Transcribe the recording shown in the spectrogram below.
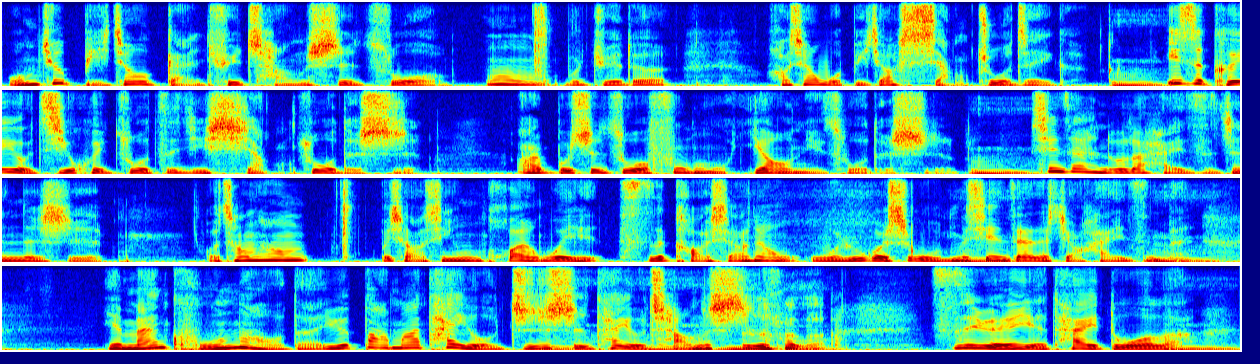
我们就比较敢去尝试做。嗯，我觉得好像我比较想做这个，嗯，一直可以有机会做自己想做的事，而不是做父母要你做的事。嗯，现在很多的孩子真的是，我常常不小心换位思考，想想我如果是我们现在的小孩子们，也蛮苦恼的，因为爸妈太有知识、太有尝试了。资源也太多了，嗯，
